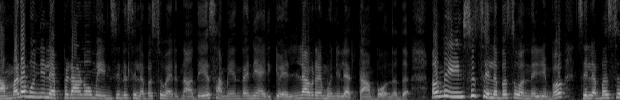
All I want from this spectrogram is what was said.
നമ്മുടെ മുന്നിൽ എപ്പോഴാണോ മെയിൻസിന്റെ സിലബസ് വരുന്നത് അതേ സമയം തന്നെ ആയിരിക്കും എല്ലാവരുടെയും മുന്നിൽ എത്താൻ പോകുന്നത്. അപ്പോൾ മെയിൻസ് സിലബസ് വന്നു കഴിയുമ്പോൾ സിലബസ്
